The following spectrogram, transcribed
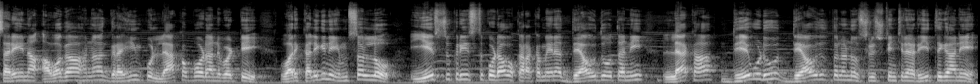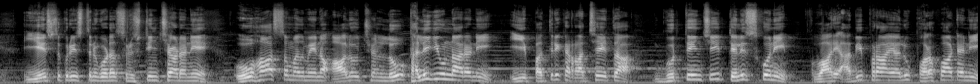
సరైన అవగాహన గ్రహింపు లేకపోవడాన్ని బట్టి వారి కలిగిన హింసల్లో యేసుక్రీస్తు కూడా ఒక రకమైన దేవదూతని లేక దేవుడు దేవదూతలను సృష్టించిన రీతిగానే యేసుక్రీస్తుని కూడా సృష్టించాడనే ఊహాసంబంధమైన ఆలోచనలు కలిగి ఉన్నారని ఈ పత్రిక రచయిత గుర్తించి తెలుసుకొని వారి అభిప్రాయాలు పొరపాటని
